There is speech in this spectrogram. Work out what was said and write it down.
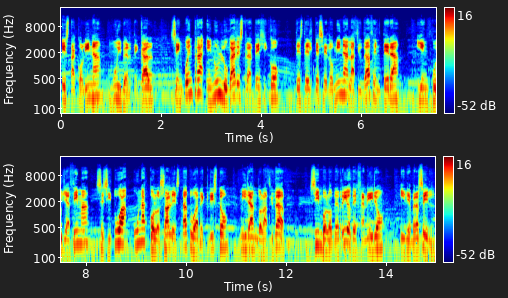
Esta colina, muy vertical, se encuentra en un lugar estratégico desde el que se domina la ciudad entera y en cuya cima se sitúa una colosal estatua de Cristo mirando la ciudad, símbolo de Río de Janeiro y de Brasil.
